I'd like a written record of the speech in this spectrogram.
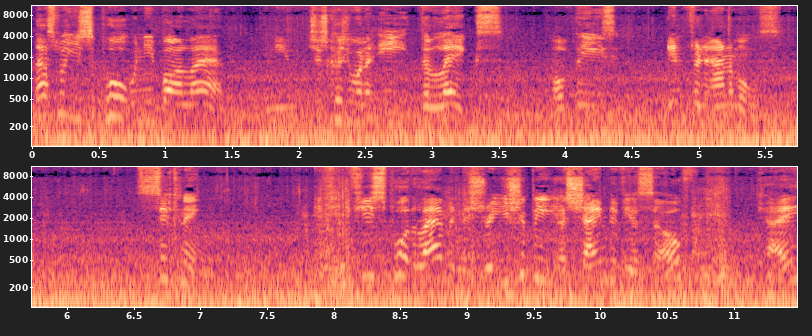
That's what you support when you buy lamb. When you just because you want to eat the legs of these infant animals. Sickening. If you, if you support the lamb industry, you should be ashamed of yourself. Okay?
